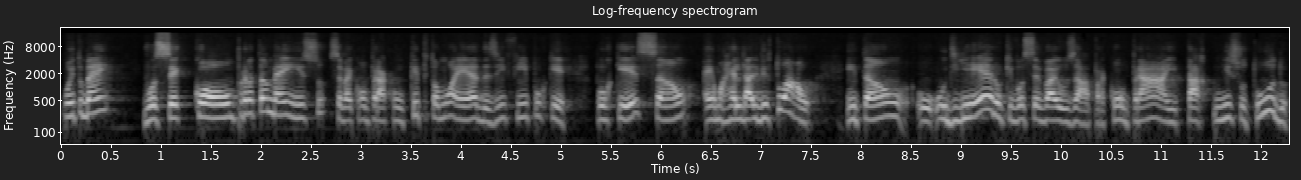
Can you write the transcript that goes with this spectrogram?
Muito bem? Você compra também isso, você vai comprar com criptomoedas, enfim, por quê? Porque são é uma realidade virtual. Então, o, o dinheiro que você vai usar para comprar e tá nisso tudo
